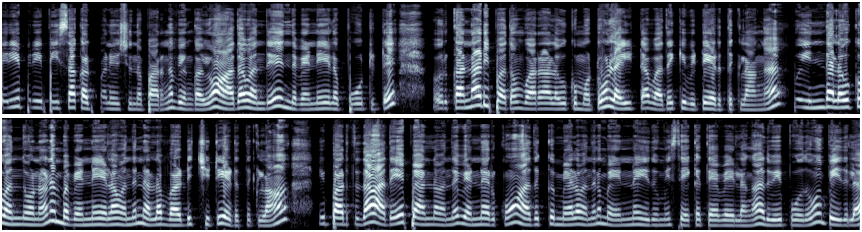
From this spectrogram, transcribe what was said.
பெரிய பெரிய பீஸாக கட் பண்ணி வச்சுருந்தோம் பாருங்கள் வெங்காயம். அதை வந்து இந்த வெண்ணெயில் போட்டுட்டு ஒரு கண்ணாடி பதம் வர அளவுக்கு மட்டும் லைட்டாக வதக்கி விட்டு எடுத்துக்கலாங்க. இப்போ இந்த அளவுக்கு வந்தோன்னா நம்ம வெண்ணெயெல்லாம் வந்து நல்லா வடிச்சிட்டு எடுத்துக்கலாம். இப்போ அடுத்ததாக அதே பேனில் வந்து வெண்ணெய் இருக்கும். அது அதுக்கு மேலே வந்து நம்ம எண்ணெய் எதுவுமே சேர்க்க தேவையில்லைங்க. அதுவே போதும். இப்போ இதில்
